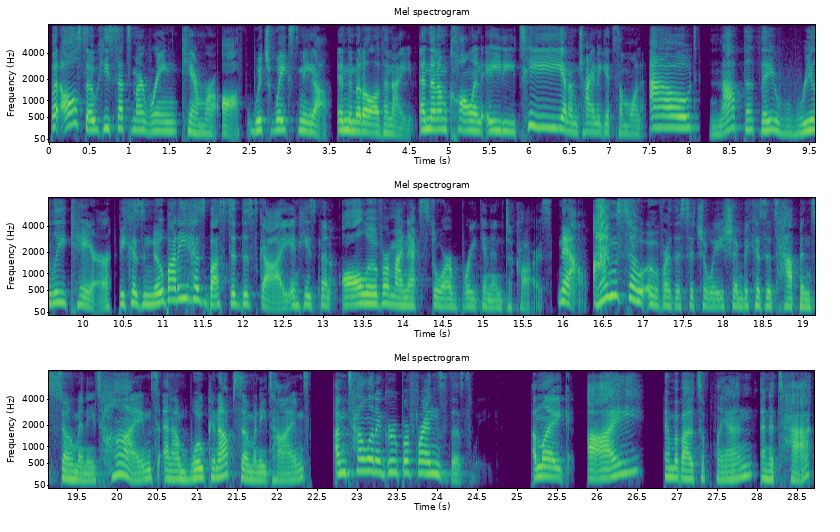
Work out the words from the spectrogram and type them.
but also he sets my ring camera off, which wakes me up in the middle of the night. And then I'm calling ADT and I'm trying to get someone out. Not that they really care because nobody has busted this guy and he's been all over my Nextdoor breaking into cars. Now, I'm so over the situation because it's happened so many times and I'm woken up so many times. I'm telling a group of friends this week. I'm like, I am about to plan an attack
